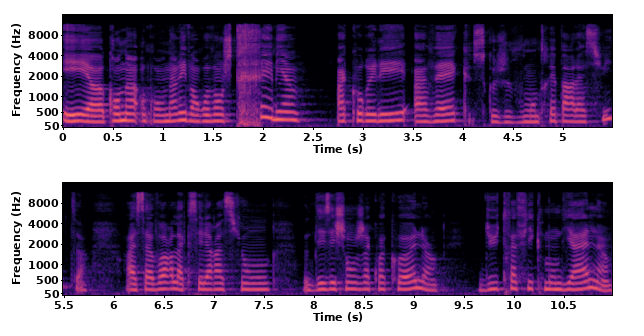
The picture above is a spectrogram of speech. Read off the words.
et euh, qu'on arrive en revanche très bien à corréler avec ce que je vous montrerai par la suite, à savoir l'accélération des échanges aquacoles, du trafic mondial,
